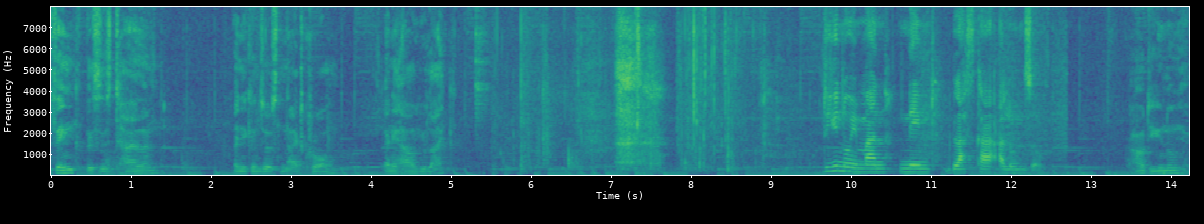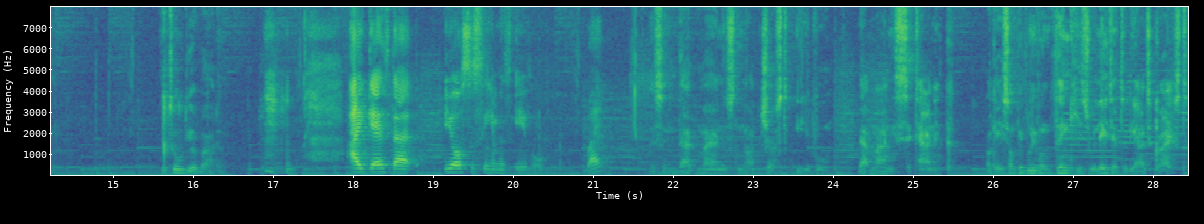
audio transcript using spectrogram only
think this is Thailand and you can just night crawl anyhow you like? Do you know a man named Blasca Alonso? How do you know him? Who told you about him? I guess that you also see him as evil, right? Listen, that man is not just evil. That man is satanic. Okay, some people even think he's related to the Antichrist.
